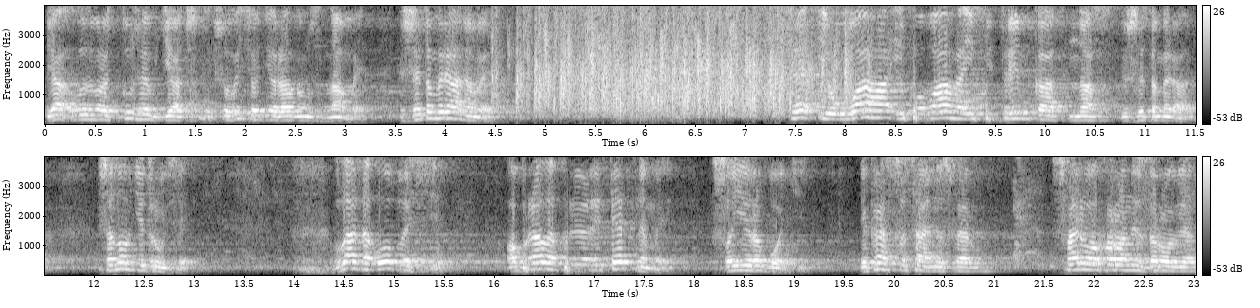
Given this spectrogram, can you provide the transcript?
Я Володимир дуже вдячний, що ви сьогодні разом з нами, з житомирянами. Це і увага, і повага, і підтримка нас, житомирян. Шановні друзі, влада області обрала пріоритетними в своїй роботі якраз соціальну сферу, сферу охорони здоров'я,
